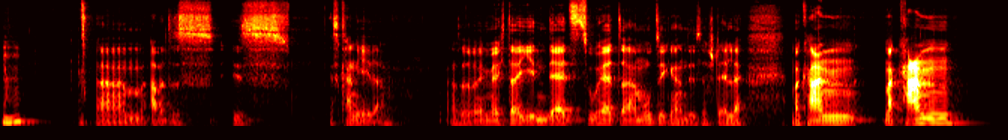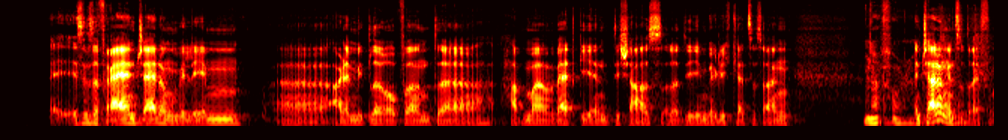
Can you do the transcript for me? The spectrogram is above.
mhm. ähm, aber das ist, es kann jeder. Also ich möchte jeden, der jetzt zuhört, ermutigen an dieser Stelle. Man kann, man kann, es ist eine freie Entscheidung. Wir leben äh, alle in Mitteleuropa und da äh, haben wir weitgehend die Chance oder die Möglichkeit zu sagen, ja, Entscheidungen zu treffen.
